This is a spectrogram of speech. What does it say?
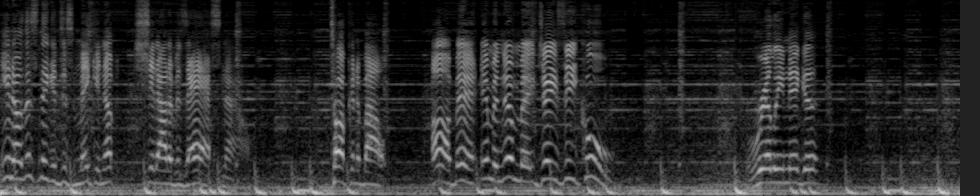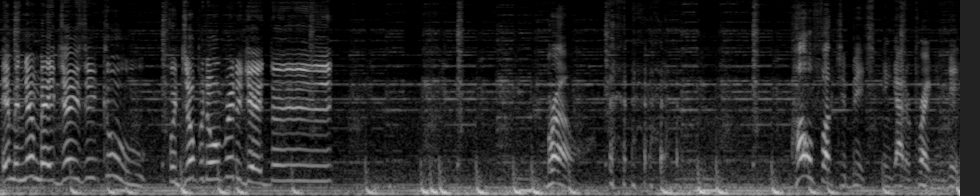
You know, this nigga just making up shit out of his ass now. Talking about, oh man, Eminem made Jay Z cool. Really, nigga? Eminem made Jay Z cool for jumping on Renegade. dude. Bro. Ho fucked your bitch and got her pregnant, you?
